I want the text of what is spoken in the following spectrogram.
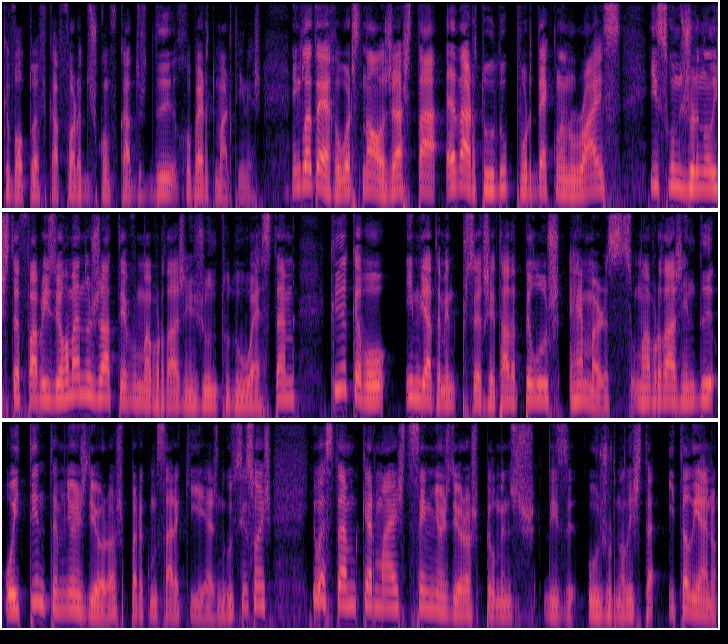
que voltou a ficar fora dos convocados de Roberto Martínez. Em Inglaterra, o Arsenal já está a dar tudo por Declan Rice e, segundo o jornalista Fabrizio Romano, já teve uma abordagem junto do West Ham que acabou imediatamente por ser rejeitada pelos Hammers, uma abordagem de 80 milhões de euros para começar aqui as negociações, e o West Ham quer mais de 100 milhões de euros, pelo menos diz o jornalista italiano.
